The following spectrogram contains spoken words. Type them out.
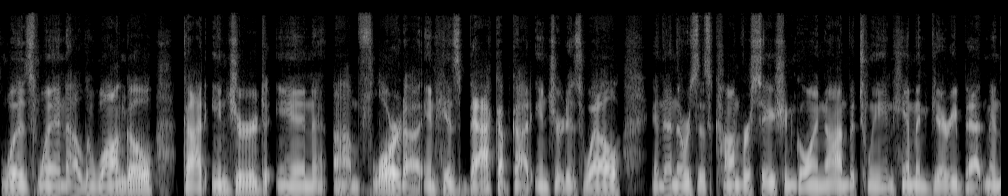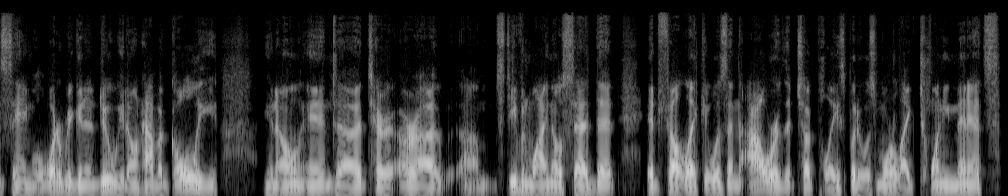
was when uh, Luongo got injured in um, Florida and his backup got injured as well. And then there was this conversation going on between him and Gary Bettman saying, well, what are we going to do? We don't have a goalie you know and uh, Ter- or uh, um, stephen whyno said that it felt like it was an hour that took place but it was more like 20 minutes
